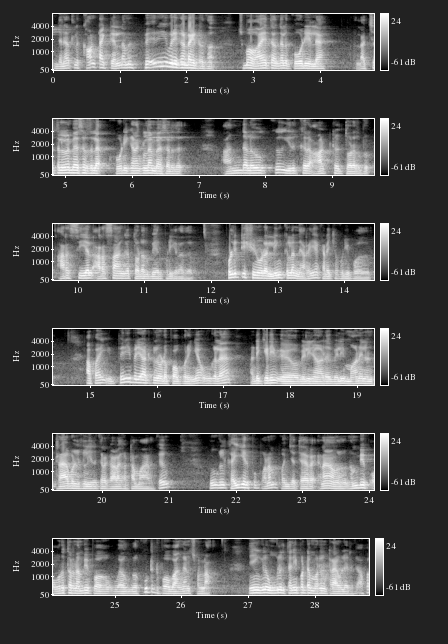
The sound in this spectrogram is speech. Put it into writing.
இந்த நேரத்தில் காண்டாக்ட் எல்லாமே பெரிய பெரிய காண்டாக்ட் இருக்கும் சும்மா வாயத்தை வந்தாலும் கோடி இல்லை. லட்சத்துலலாம் பேசுகிறதில்ல கோடி கணக்கிலாம் பேசுகிறது அந்த அளவுக்கு இருக்கிற ஆட்கள் தொடர்பு அரசியல் அரசாங்க தொடர்பு ஏற்படுகிறது. பொலிட்டிஷியனோட லிங்க்கெல்லாம் நிறைய கிடைக்கக்கூடிய போகுது. அப்போ பெரிய பெரிய ஆட்களோட போக போகிறீங்க உங்களை அடிக்கடி வெளிநாடு வெளி மாநிலம் ட்ராவல்கள் இருக்கிற காலகட்டமாக இருக்குது உங்களுக்கு கையிருப்பு பணம் கொஞ்சம் தேவை. ஏன்னா அவங்க நம்பி ஒருத்தரை நம்பி போ உங்களை கூட்டிட்டு போவாங்கன்னு சொல்லலாம். நீங்களும் உங்களுக்கு தனிப்பட்ட முறையில் ட்ராவல் இருக்குது அப்போ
